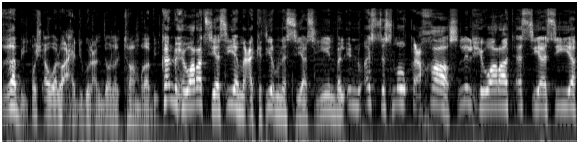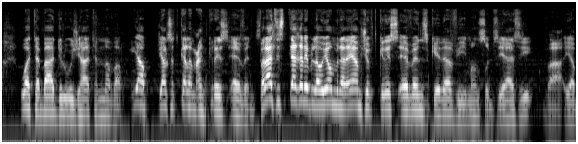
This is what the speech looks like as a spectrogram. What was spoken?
غبي. مش أول واحد يقول عن دونالد ترامب غبي. كان له حوارات سياسية مع كثير من السياسيين بل إنه أسس موقع خاص للحوارات السياسية وتبادل وجهات النظر. yep جالس أتكلم عن كريس إيفنز. فلا تستغرب لو يوم من الأيام شفت كريس إيفنز كذا في منصب سياسي. ف yep.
